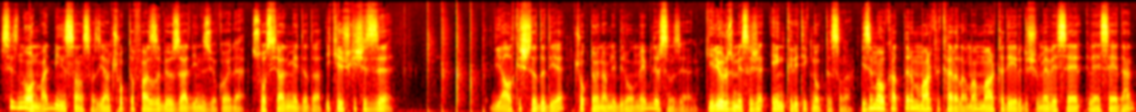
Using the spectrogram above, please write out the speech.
Siz normal bir insansınız. Yani çok da fazla bir özelliğiniz yok. Öyle sosyal medyada 2-3 kişi size diye alkışladı diye çok da önemli biri olmayabilirsiniz yani. Geliyoruz mesajın en kritik noktasına. Bizim avukatların marka karalama, marka değeri düşürme vs, VS'den,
